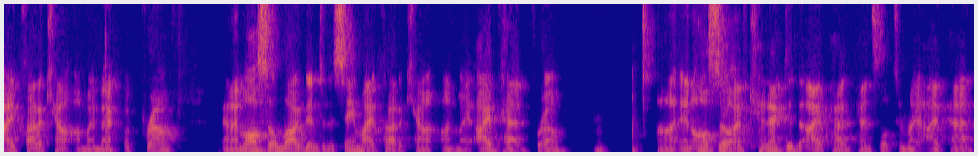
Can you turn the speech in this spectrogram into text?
iCloud account on my MacBook Pro, and I'm also logged into the same iCloud account on my iPad Pro. Uh, and also, I've connected the iPad Pencil to my iPad,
